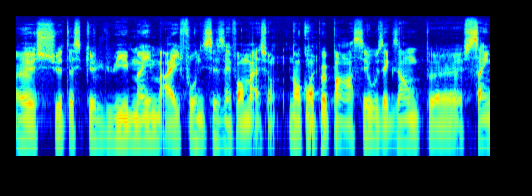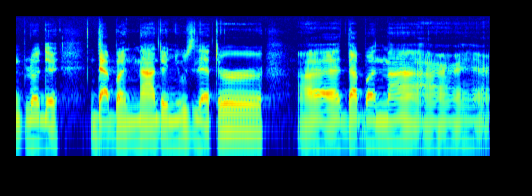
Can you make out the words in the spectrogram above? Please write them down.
euh, suite à ce que lui-même aille fournir ces informations. Donc, on peut penser aux exemples simples d'abonnement de, newsletter, euh, d'abonnement à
